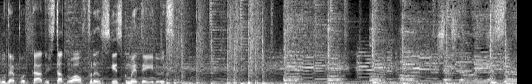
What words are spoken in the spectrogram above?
o deputado estadual Francisco Medeiros. Gestão em ação.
